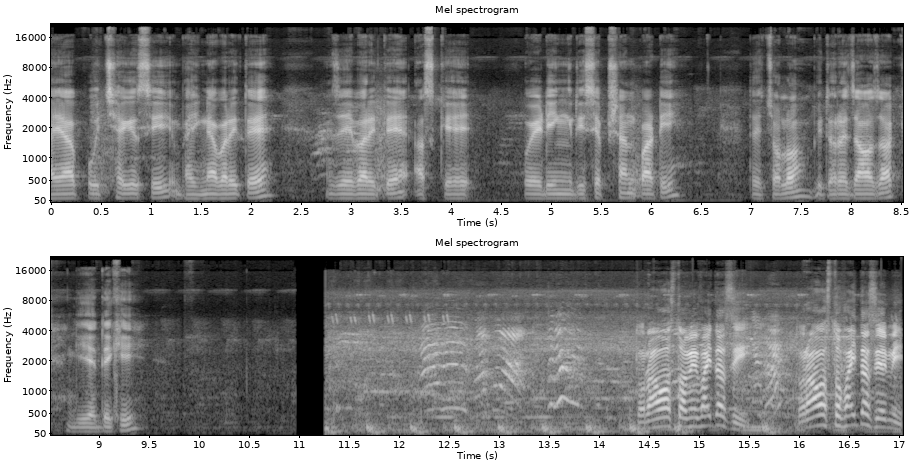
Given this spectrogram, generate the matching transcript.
আয়া পৌঁছে গেছি ভাইগনা বাড়িতে যে বাড়িতে আজকে ওয়েডিং রিসেপশন পার্টি তো চলো ভিতরে যাওয়া যাক গিয়ে দেখি। তোর আওয়াজ তো আমি পাইতাছি। তোর আওয়াজ তো পাইতাছি আমি।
